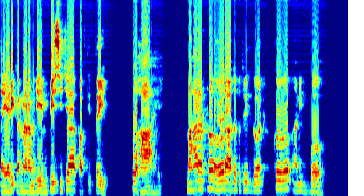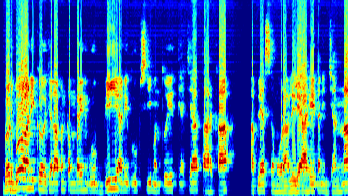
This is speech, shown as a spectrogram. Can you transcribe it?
तयारी करणारा म्हणजे एमपीएससीच्या बाबतीत तरी तो हा आहे. महाराष्ट्र अराजपत्रित गट क आणि ब. गट ब आणि क ज्याला आपण कंबाईन ग्रुप बी आणि ग्रुप सी म्हणतोय त्याच्या तारखा आपल्यासमोर आलेल्या आहेत आणि ज्यांना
